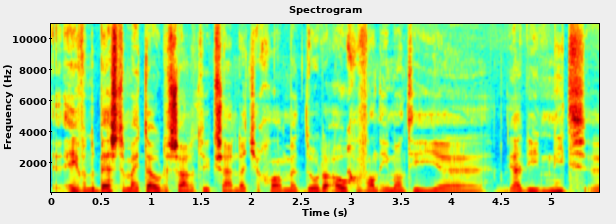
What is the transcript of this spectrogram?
Een van de beste methodes zou natuurlijk zijn dat je gewoon met door de ogen van iemand die, eh, ja, die, niet, eh,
